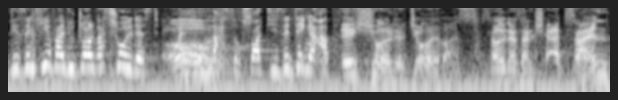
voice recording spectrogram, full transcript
Wir sind hier, weil du Joel was schuldest. Also Oh. mach sofort diese Dinge ab. Ich schulde Joel was. Soll das ein Scherz sein?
